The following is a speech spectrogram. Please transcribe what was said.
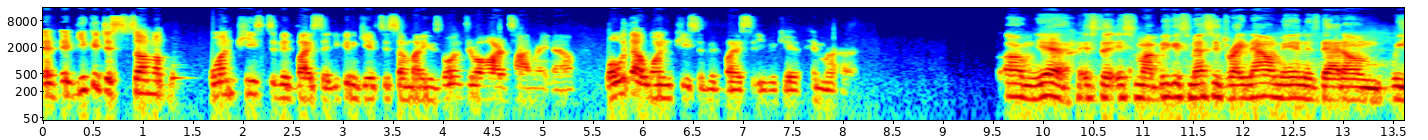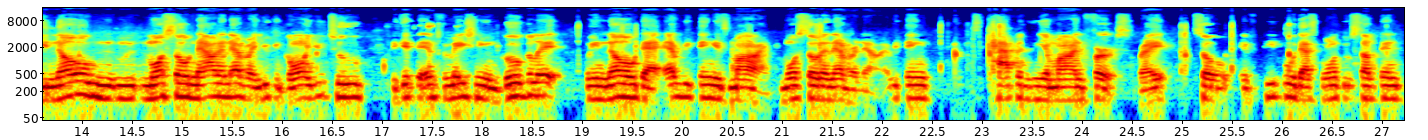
if if you could just sum up one piece of advice that you can give to somebody who's going through a hard time right now, what would that one piece of advice that you would give him or her? Um, yeah, it's the it's my biggest message right now, man. Is that um we know more so now than ever, and you can go on YouTube to get the information. You can Google it. we know that everything is mind more so than ever now. Everything happens in your mind first, right? So if people that's going through something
